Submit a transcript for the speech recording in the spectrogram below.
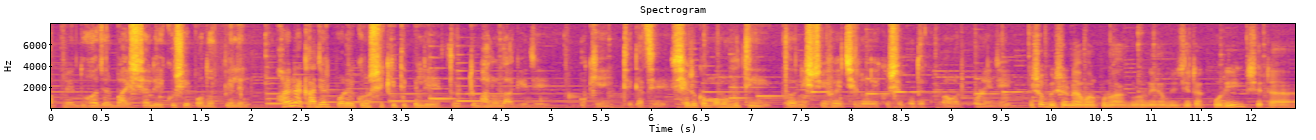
আপনি দু হাজার বাইশ সালে একুশে পদক পেলেন। হয় না কাজের পরে কোনো স্বীকৃতি পেলে তো একটু ভালো লাগে যে ওকে ঠিক আছে সেরকম অনুভূতি তো নিশ্চয়ই হয়েছিল একুশে পদক পাওয়ার পরে যে এসব বিষয় নিয়ে আমার কোনো আগ্রহ নেই। আমি যেটা করি সেটা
